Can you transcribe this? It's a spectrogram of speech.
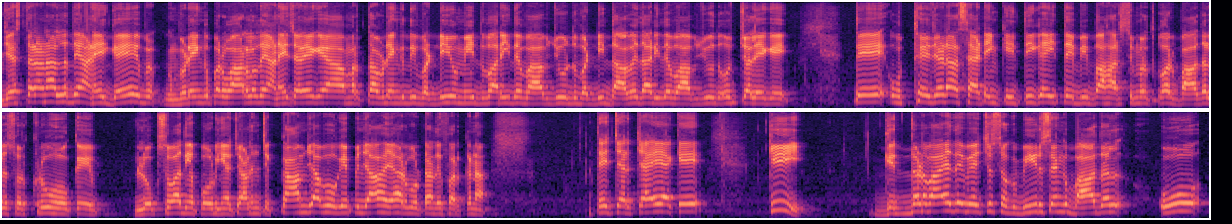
ਜਿਸ ਤਰ੍ਹਾਂ ਨਾਲ ਲੁਧਿਆਣੇ ਗਏ ਵੜਿੰਗ ਪਰਿਵਾਰ ਲੁਧਿਆਣੇ ਚਲੇ ਗਿਆ, ਅਮਰਤਾ ਵੜਿੰਗ ਦੀ ਵੱਡੀ ਉਮੀਦਵਾਰੀ ਦੇ ਬਾਵਜੂਦ, ਵੱਡੀ ਦਾਅਵੇਦਾਰੀ ਦੇ ਬਾਵਜੂਦ ਉਹ ਚਲੇ ਗਏ। ਤੇ ਉੱਥੇ ਜਿਹੜਾ ਸੈਟਿੰਗ ਕੀਤੀ ਗਈ ਤੇ ਬੀਬਾ ਹਰਸਿਮਰਤ ਕੌਰ ਬਾਦਲ ਸੁਰਖਰੂ ਹੋ ਕੇ ਲੋਕ ਸਭਾ ਦੀਆਂ ਪੌੜੀਆਂ ਚੜ੍ਹਨ ਚ ਕਾਮਯਾਬ ਹੋ ਗਏ 50000 ਵੋਟਾਂ ਦੇ ਫ਼ਰਕ ਨਾਲ। ਤੇ ਚਰਚਾ ਇਹ ਹੈ ਕਿ ਕੀ ਗਿੱਦੜਵਾਏ ਦੇ ਵਿੱਚ ਸੁਖਬੀਰ ਸਿੰਘ ਬਾਦਲ ਉਹ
